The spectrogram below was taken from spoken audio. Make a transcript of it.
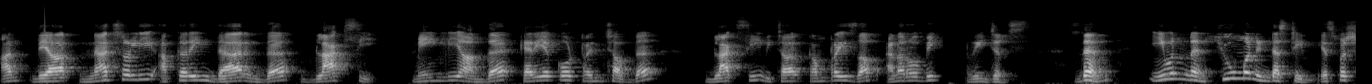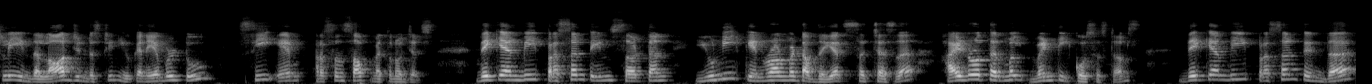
and they are naturally occurring there in the Black Sea, mainly on the Cariaco Trench of the Black Sea which are comprised of anaerobic regions. Then even in human intestine, especially in the large intestine, you can able to see a presence of methanogens. They can be present in certain unique environment of the earth such as the hydrothermal vent ecosystems. They can be present in the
